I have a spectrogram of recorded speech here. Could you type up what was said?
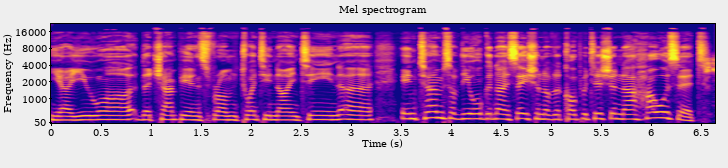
Yeah, you are the champions from 2019. Uh, in terms of the organization of the competition, uh, how was it?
